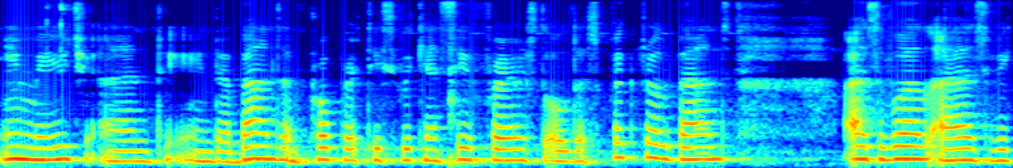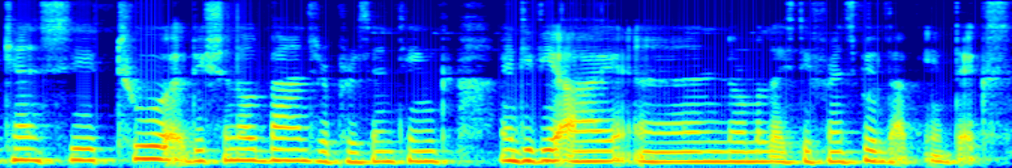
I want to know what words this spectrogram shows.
image and in the bands and properties we can see first all the spectral bands as well as we can see two additional bands representing NDVI and normalized difference buildup index.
